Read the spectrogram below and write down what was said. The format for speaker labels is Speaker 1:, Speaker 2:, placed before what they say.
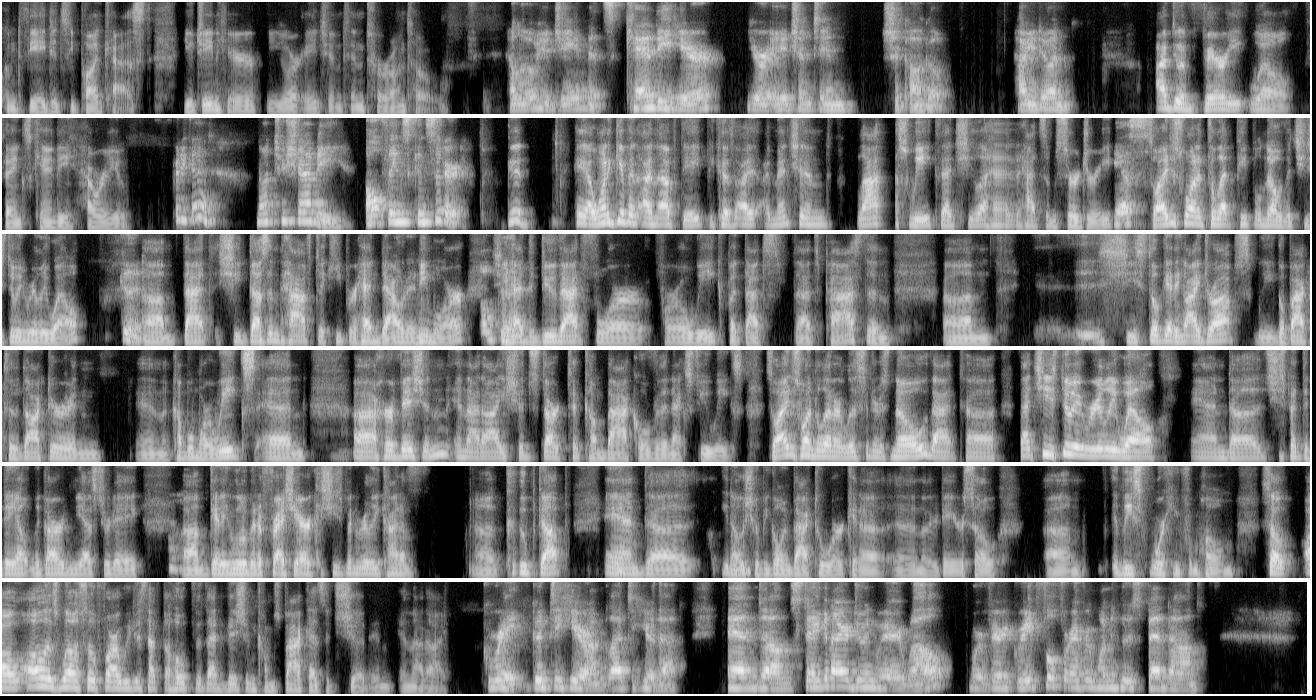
Speaker 1: Welcome to the Agency Podcast. Eugene here, your agent in Toronto.
Speaker 2: Hello, Eugene. It's Candy here, your agent in Chicago. How you doing?
Speaker 1: I'm doing very well, thanks, Candy. How are you?
Speaker 2: Pretty good. Not too shabby. All things considered.
Speaker 1: Good. Hey, I want to give an, an update because I, I mentioned last week that Sheila had had some surgery.
Speaker 2: Yes.
Speaker 1: So I just wanted to let people know that she's doing really well.
Speaker 2: Good.
Speaker 1: Um, that she doesn't have to keep her head down anymore.
Speaker 2: oh,
Speaker 1: she had to do that for for a week but that's that's passed and um she's still getting eye drops we go back to the doctor in in a couple more weeks and uh, her vision in that eye should start to come back over the next few weeks so i just wanted to let our listeners know that uh, that she's doing really well and uh, she spent the day out in the garden yesterday um, getting a little bit of fresh air because she's been really kind of uh, cooped up and uh, you know
Speaker 2: Mhm.
Speaker 1: she'll be going back to work in a another day or so um at least working from home so all all is well so far we just have to hope that that vision comes back as it should in in that eye
Speaker 2: Great. Good to hear. I'm glad to hear that. And um, Stag and I are doing very well. We're very grateful for everyone who's been um,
